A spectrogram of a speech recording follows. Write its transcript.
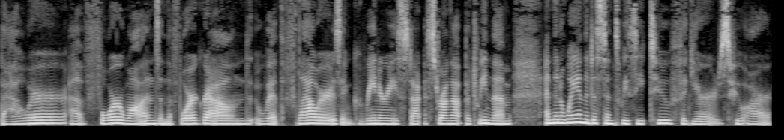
bower of four wands in the foreground with flowers and greenery st- strung up between them. And then away in the distance, we see two figures who are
